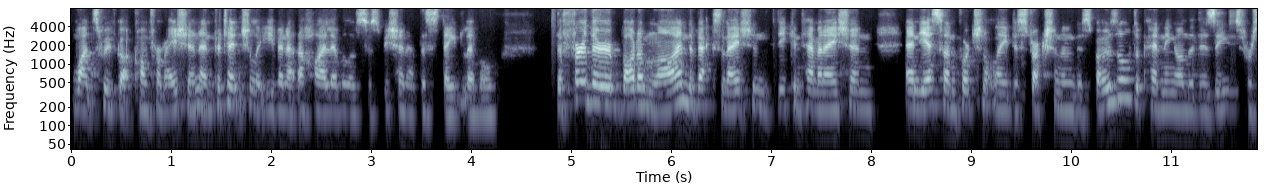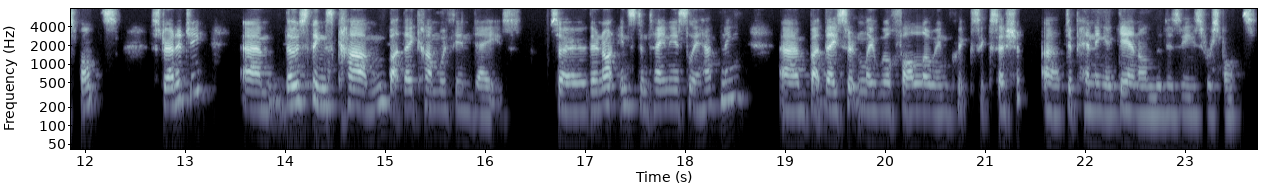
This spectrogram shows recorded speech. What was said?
once we've got confirmation and potentially even at a high level of suspicion at the state level. The further bottom line, the vaccination, decontamination, and yes, unfortunately, destruction and disposal, depending on the disease response strategy, um, those things come, but they come within days. So they're not instantaneously happening, um, but they certainly will follow in quick succession, uh, depending again on the disease response.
